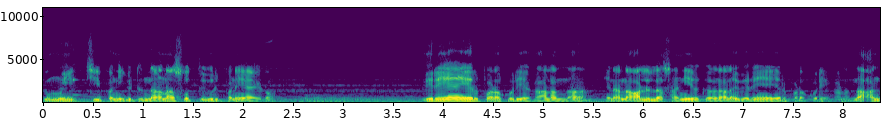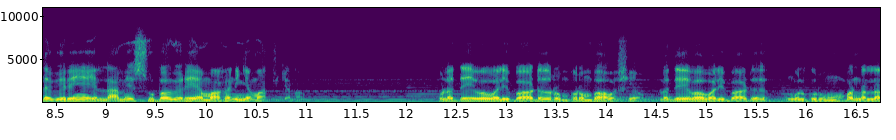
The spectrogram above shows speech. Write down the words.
முயற்சி பண்ணிக்கிட்டு இருந்தாங்கன்னா சொத்து விற்பனை ஆயிடும். விரயம் ஏற்படக்கூடிய காலம்தான். ஏன்னா நாலுல சனி இருக்கிறதுனால விரயம் ஏற்படக்கூடிய காலம்தான். அந்த விரயம் எல்லாமே சுப விரயமாக நீங்க மாத்திக்கலாம். குலதெய்வ வழிபாடு ரொம்ப ரொம்ப அவசியம். குலதெய்வ வழிபாடு உங்களுக்கு ரொம்ப நல்ல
